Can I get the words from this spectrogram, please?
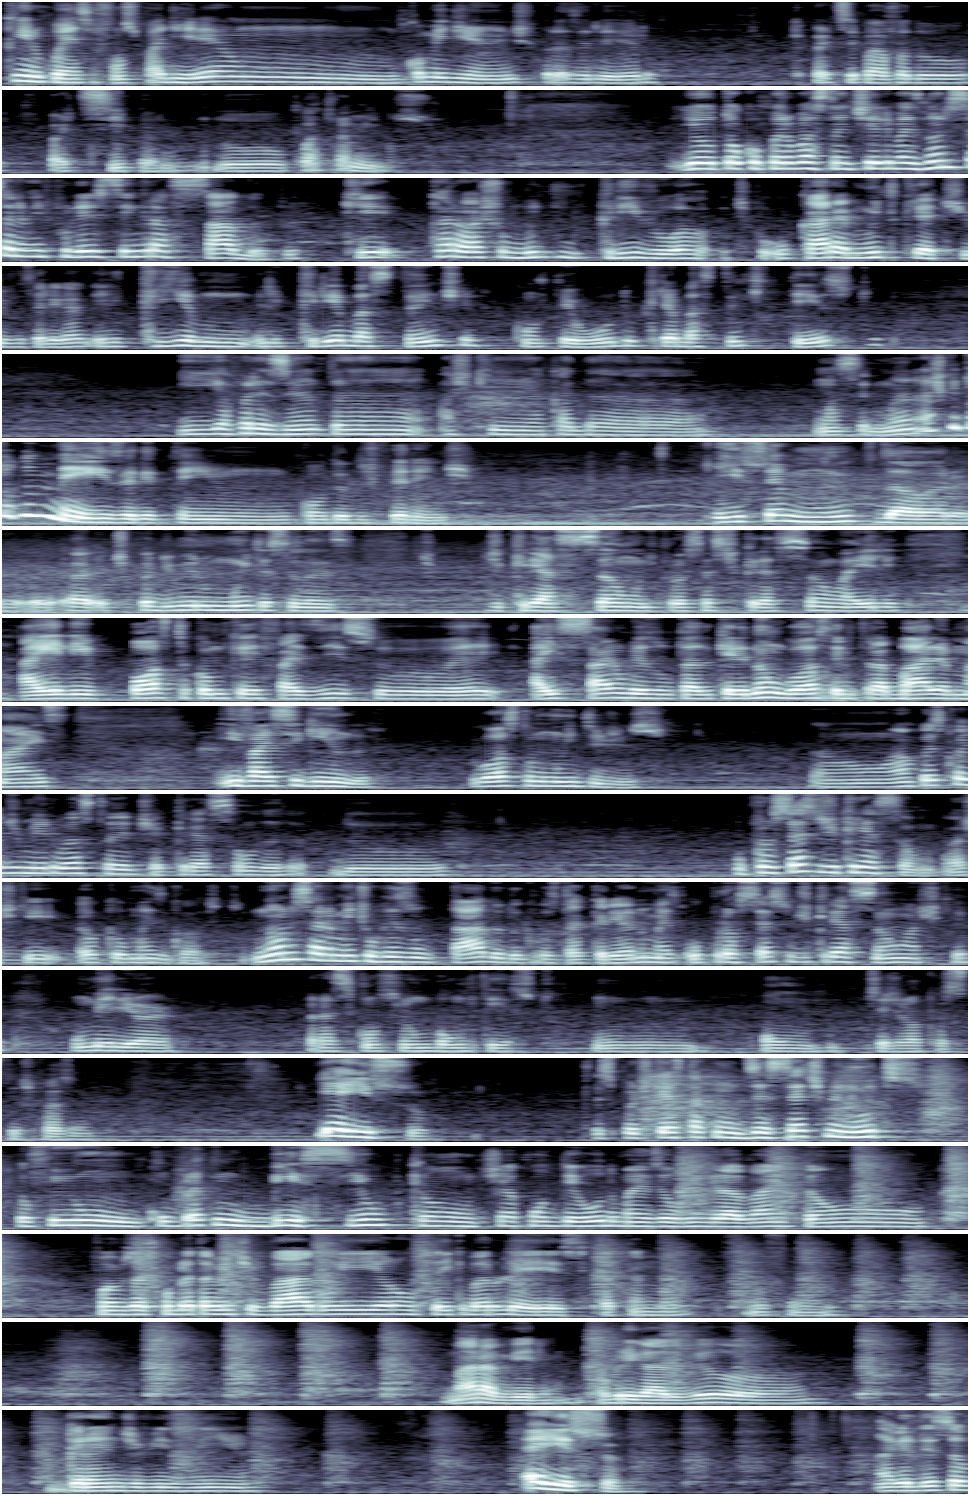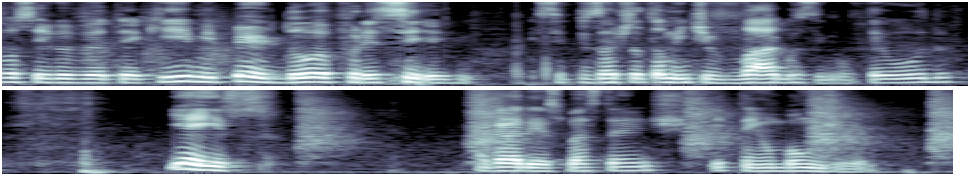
Quem não conhece Afonso Padilha é um comediante brasileiro que participava do. participa, né, do Quatro Amigos. E eu tô acompanhando bastante ele, mas não necessariamente por ele ser engraçado, porque, cara, eu acho muito incrível, tipo, o cara é muito criativo, tá ligado? Ele cria, ele cria bastante conteúdo, cria bastante texto e apresenta, acho que a cada uma semana, acho que todo mês ele tem um conteúdo diferente. E isso é muito da hora. Eu, eu, tipo, admiro muito esse lance de criação, de processo de criação. Aí ele, aí ele posta como que ele faz isso, aí, aí sai um resultado que ele não gosta, ele trabalha mais e vai seguindo. Eu gosto muito disso. Então, é uma coisa que eu admiro bastante, a criação do, do o processo de criação, eu acho que é o que eu mais gosto. Não necessariamente o resultado do que você está criando, mas o processo de criação, eu acho que é o melhor para se construir um bom texto, um ou seja lá o que você esteja fazendo. E é isso. Esse podcast tá com 17 minutos. Eu fui um completo imbecil porque eu não tinha conteúdo, mas eu vim gravar, então foi um episódio completamente vago e eu não sei que barulho é esse que tá tendo no fundo. Maravilha. Obrigado, viu? Grande vizinho. É isso. Agradeço a você que veio até aqui. Me perdoa por esse esse episódio totalmente vago, sem conteúdo. E é isso. Agradeço bastante e tenha um bom dia.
